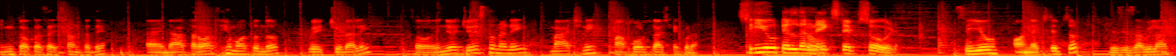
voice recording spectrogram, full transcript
ఇంకొక సెషన్ ఉంటుంది. అండ్ ఆ తర్వాత ఏమవుతుందో వెయిట్ చూడాలి. సో ఎంజాయ్ చేస్తుండండి మ్యాచ్ని మా పోడ్కాస్ట్ని కూడా. See you till the next episode see you on next episode this is Abhilash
